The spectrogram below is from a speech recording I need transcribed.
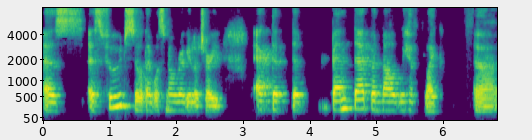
as as food. So there was no regulatory act that that banned that. But now we have like uh,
